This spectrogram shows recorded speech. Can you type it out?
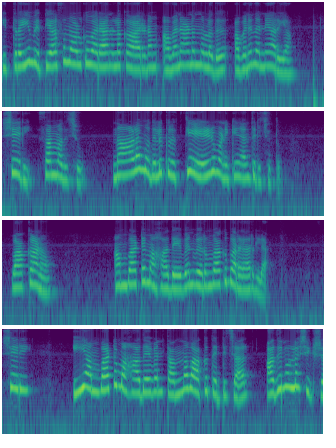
ഇത്രയും വ്യത്യാസം അവൾക്ക് വരാനുള്ള കാരണം അവനാണെന്നുള്ളത് അവന് തന്നെ അറിയാം. ശരി സമ്മതിച്ചു. നാളെ മുതൽ കൃത്യം ഏഴ് മണിക്ക് ഞാൻ തിരിച്ചെത്തും. വാക്കാണോ? അമ്പാട്ടെ മഹാദേവൻ വെറും വാക്ക് പറയാറില്ല. ശരി ഈ അമ്പാട്ട് മഹാദേവൻ തന്ന വാക്ക് തെറ്റിച്ചാൽ അതിനുള്ള ശിക്ഷ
